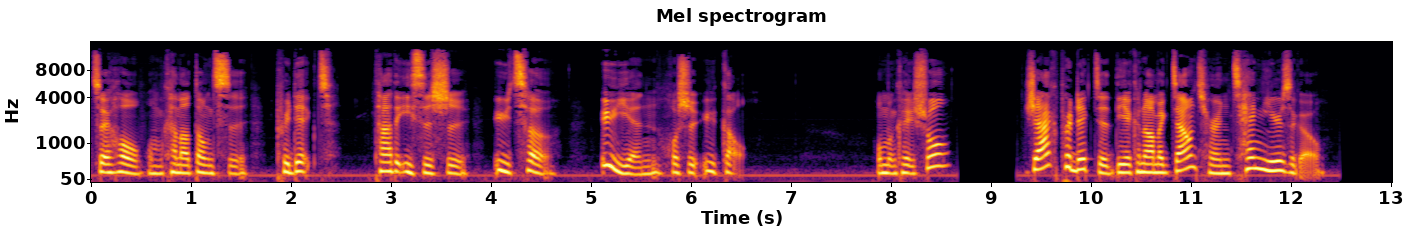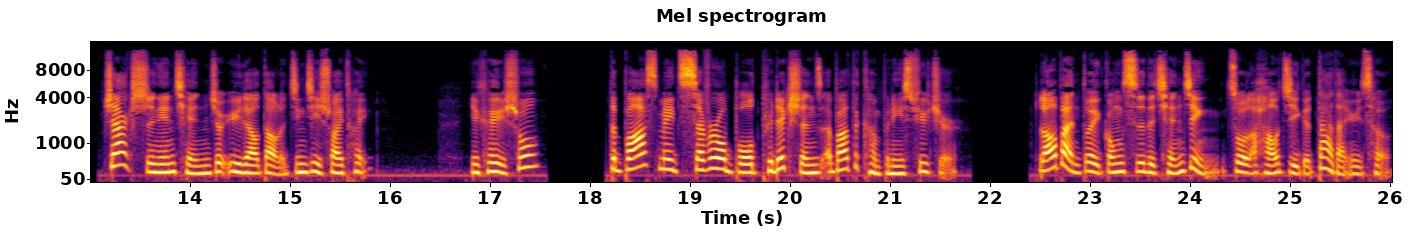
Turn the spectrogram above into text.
最后，我们看到动词 predict，它的意思是预测、 预言或是预告。我们可以说，Jack predicted the economic downturn ten years ago。Jack 十年前就预料到了经济衰退。也可以说，The boss made several bold predictions about the company's future。老板对公司的前景做了好几个大胆预测。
